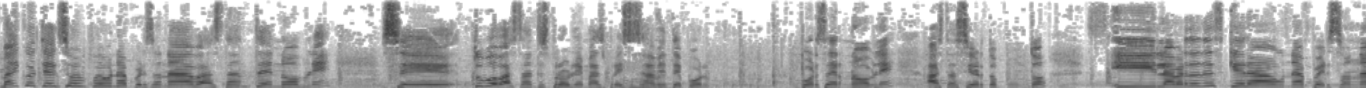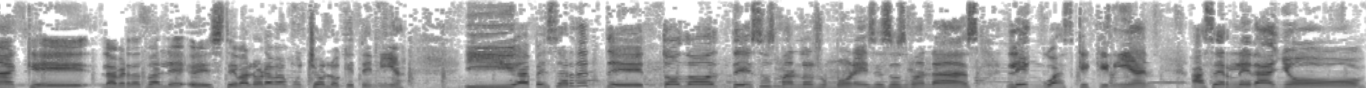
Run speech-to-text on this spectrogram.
Michael Jackson fue una persona bastante noble, se tuvo bastantes problemas precisamente por por ser noble hasta cierto punto. Y la verdad es que era una persona que la verdad vale este valoraba mucho lo que tenía. Y a pesar de, de todo de esos malos rumores esas malas lenguas que querían hacerle daño o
